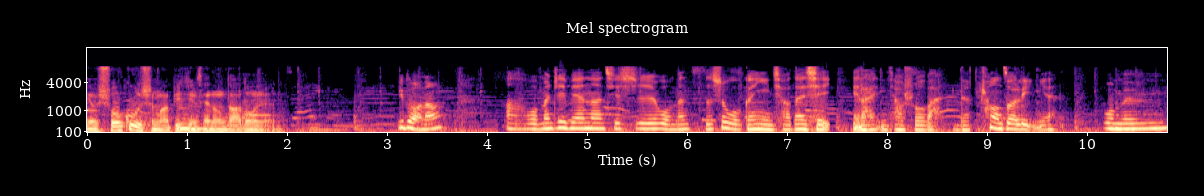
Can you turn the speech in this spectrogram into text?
因为说故事嘛，毕竟才能打动人。一朵呢？啊，我们这边呢，其实我们词是我跟尹乔在写。你来，尹乔说吧，你的创作理念。我们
